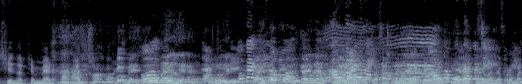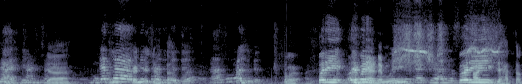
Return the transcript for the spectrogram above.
शेजारच्या मॅडम आजी. लहानाचा हात मोकळा ठेवायचा असतो या रीतिरिवाजाप्रमाणे त्या कन्याच्या हातात. मॅडमनी परी. आजीच्या हातात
